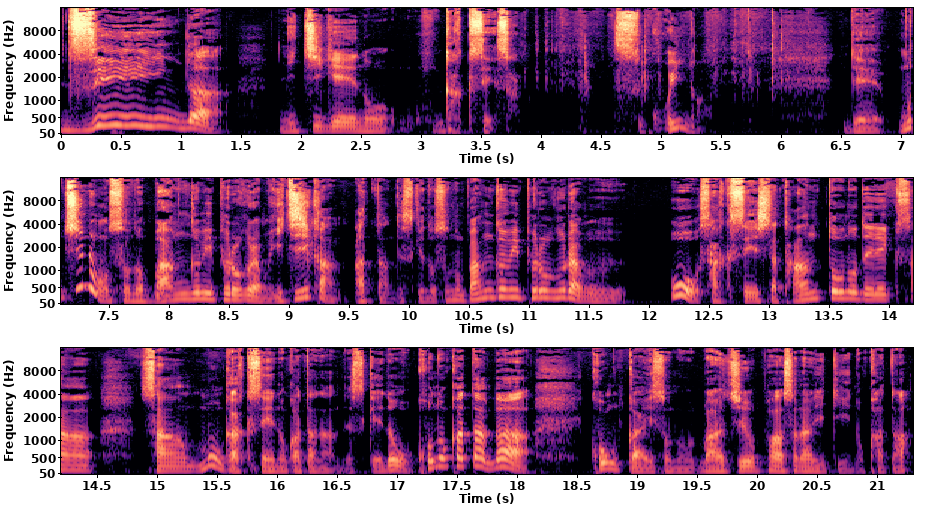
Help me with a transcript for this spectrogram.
全員が日芸の学生さん。すごいな。で、もちろんその番組プログラム1時間あったんですけど、その番組プログラムを作成した担当のディレクターさんも学生の方なんですけど、この方が今回そのラジオパーソナリティの方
